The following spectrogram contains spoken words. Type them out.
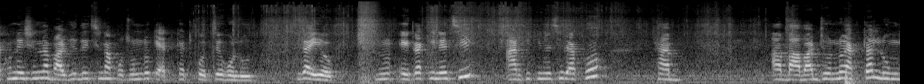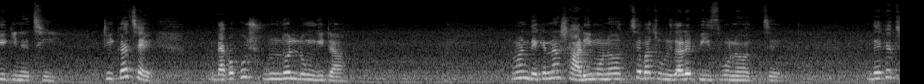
এখন এসে না বাড়িতে দেখছি না, প্রচণ্ড ক্যাট ক্যাট করছে হলুদ। যাই হোক এটা কিনেছি। আর কি কিনেছি দেখো? হ্যাঁ বাবার জন্য একটা লুঙ্গি কিনেছি। ঠিক আছে? দেখো খুব সুন্দর লুঙ্গিটা। আমার দেখে না শাড়ি মনে হচ্ছে বা চুড়িদারের পিস মনে হচ্ছে। দেখেছ?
